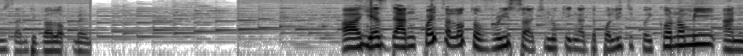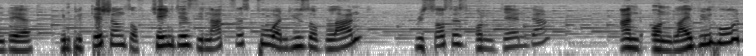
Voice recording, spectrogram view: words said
use and development. Uh, he has done quite a lot of research looking at the political economy and the implications of changes in access to and use of land, resources on gender, and on livelihood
